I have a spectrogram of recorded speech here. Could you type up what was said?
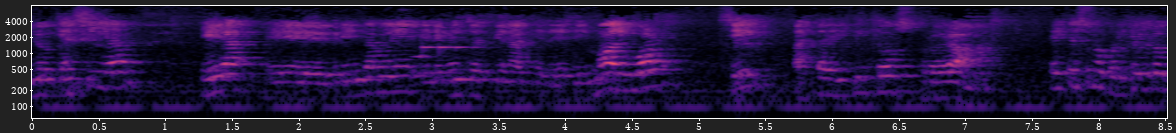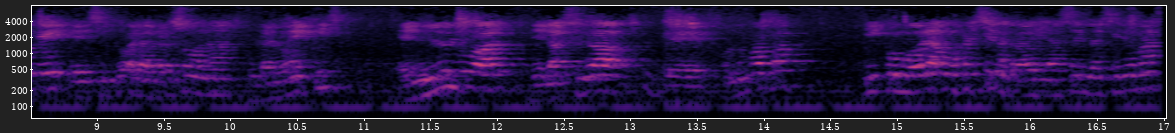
y lo que hacía era eh, brindarle elementos de espionaje desde malware ¿sí? hasta distintos programas. Este es uno, por ejemplo, que eh, sitúa a la persona, fulano X, en un lugar de la ciudad eh, con un mapa y como hablábamos recién a través de las celdas y demás,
